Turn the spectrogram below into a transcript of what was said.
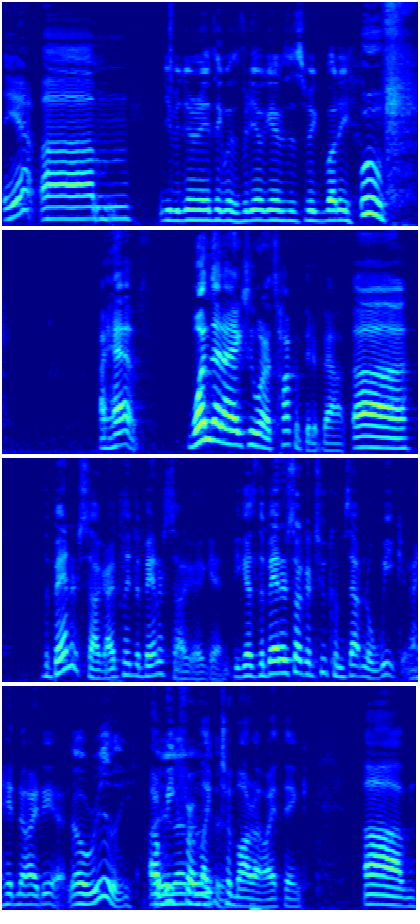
yeah. Um, you been doing anything with video games this week, buddy? oof. I have one that I actually want to talk a bit about. Uh, the Banner Saga. I played the Banner Saga again because the Banner Saga two comes out in a week, and I had no idea. Oh, really? A week from like either. tomorrow, I think. Um,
